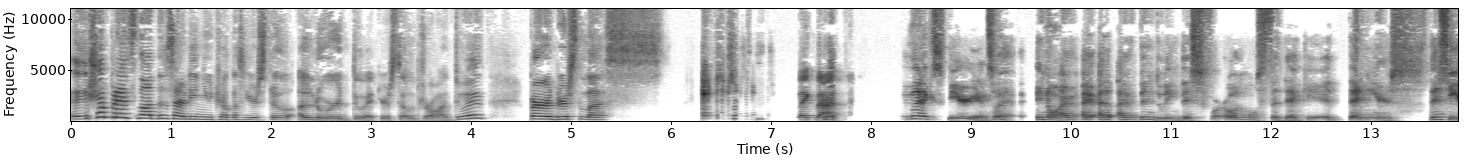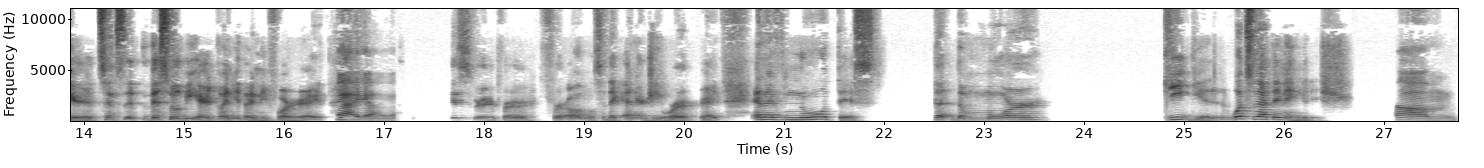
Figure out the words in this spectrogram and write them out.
eh, syempre it's not necessarily neutral because you're still allured to it, you're still drawn to it, but there's less like that. My experience, you know, I've I, I've been doing this for almost a decade, ten years this year since it, this will be aired twenty twenty four, right? Yeah, yeah, yeah. This for for for almost like energy work, right? And I've noticed that the more gigil, what's that in English? Um,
